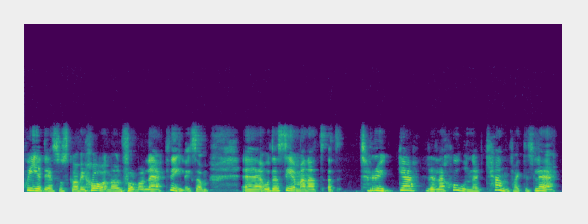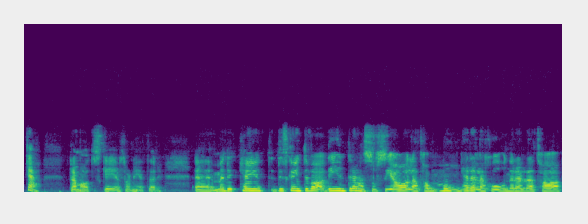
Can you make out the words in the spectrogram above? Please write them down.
sker det så ska vi ha någon form av läkning. Liksom. Eh, och där ser man att, att trygga relationer kan faktiskt läka dramatiska erfarenheter. Eh, men det, kan ju inte, det ska ju inte vara, det är ju inte det här sociala att ha många relationer eller att ha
